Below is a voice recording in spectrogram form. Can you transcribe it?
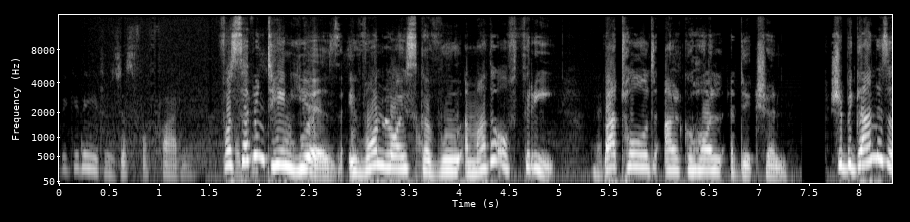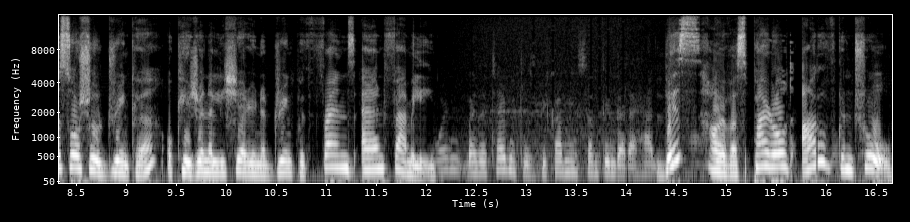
Beginning it was just for fun. For 17 years, Yvonne Lois Kavu, a mother of three, battled alcohol addiction. She began as a social drinker, occasionally sharing a drink with friends and family. When by the time it was becoming something that I had This, however, spiraled out of control,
